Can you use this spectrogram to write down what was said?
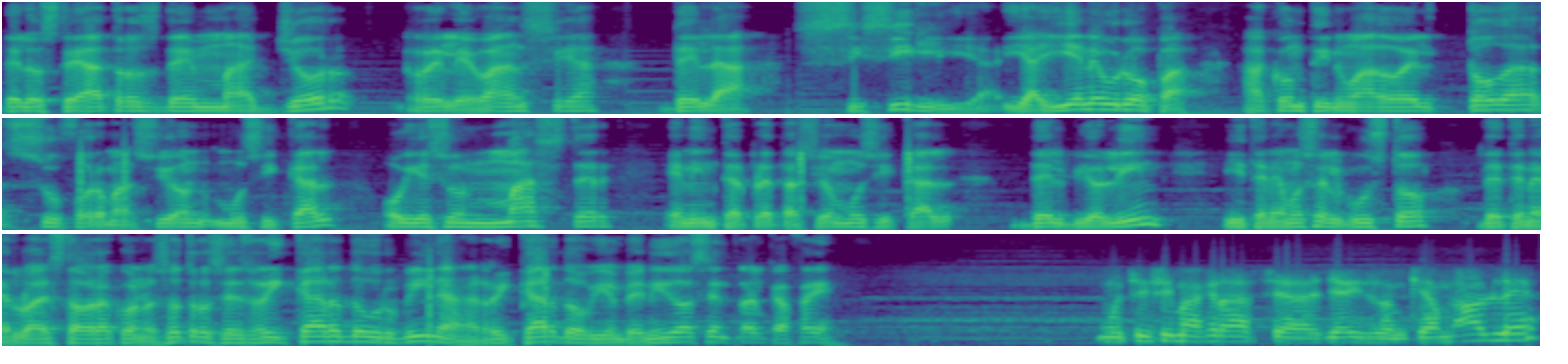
de los teatros de mayor relevancia de la Sicilia. Y allí en Europa ha continuado él toda su formación musical. Hoy es un máster en interpretación musical del violín y tenemos el gusto de tenerlo a esta hora con nosotros. Es Ricardo Urbina. Ricardo, bienvenido a Central Café. Muchísimas gracias, Jason. Qué amable.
